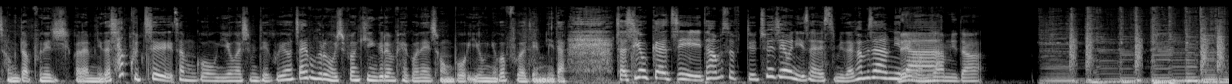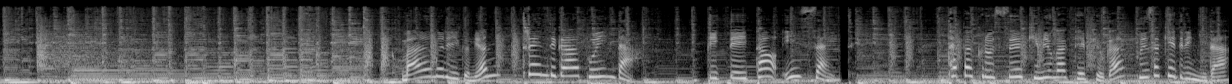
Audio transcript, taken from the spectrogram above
정답 보내주시기 바랍니다. 샵 9730 이용하시면 되고요. 짧은 글은 50원, 긴 글은 100원의 정보 이용료가 부과됩니다. 자, 지금까지 다음 소프트 최재원 이사였습니다. 감사합니다. 네, 감사합니다. 마음을 읽으면 트렌드가 보인다. 빅데이터 인사이트. 타파크로스 김용학 대표가 분석해드립니다.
